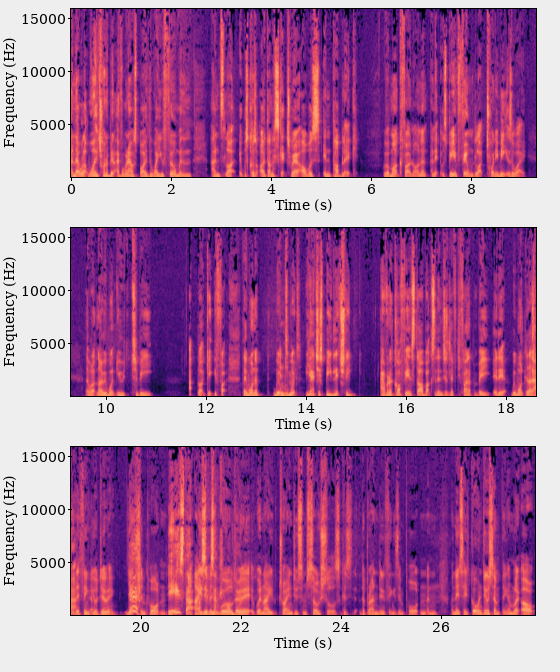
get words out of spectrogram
and they were like, "Why are you trying to be like everyone else by the way you're filming?" And, and like it was because I'd done a sketch where I was in public with a microphone on, and, and it was being filmed like 20 meters away. They were like, "No, we want you to be uh, like get your phone." They want to we, Intimate. we- yeah, just be literally having a coffee in Starbucks and then just lift your phone up and be idiot. We want Because that's that. what they think you're doing. That's Yeah. important. It is that. I, I live exactly in a world where when I try and do some socials, because the branding thing is important, and when they say go and do something, I'm like, oh,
